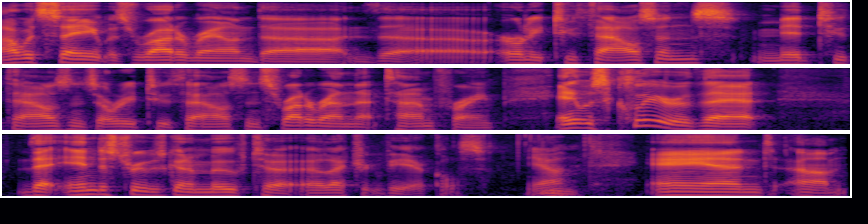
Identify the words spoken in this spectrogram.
I would say it was right around uh, the early 2000s, mid 2000s, early 2000s, right around that time frame, and it was clear that the industry was going to move to electric vehicles. Yeah, and um,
